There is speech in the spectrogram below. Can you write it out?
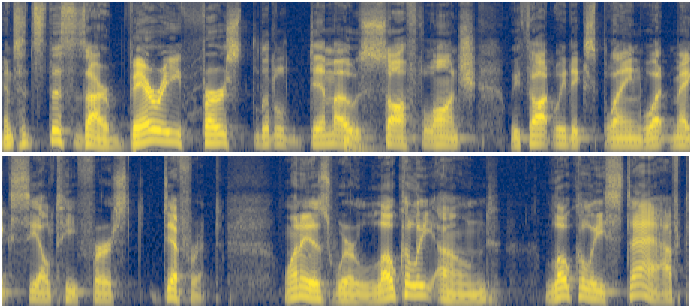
And since this is our very first little demo soft launch, we thought we'd explain what makes CLT First different. One is we're locally owned, locally staffed,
